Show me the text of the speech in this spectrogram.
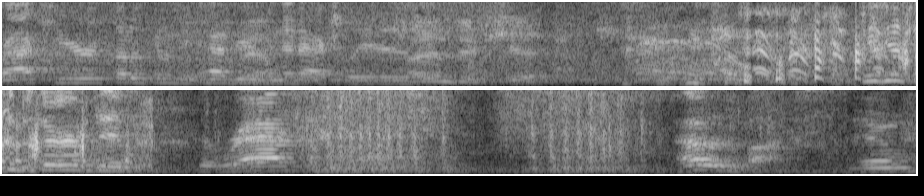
rack here. Thought it was gonna be heavier than it actually is. I is. didn't do shit. he just observed it. The rack out of the box. Then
